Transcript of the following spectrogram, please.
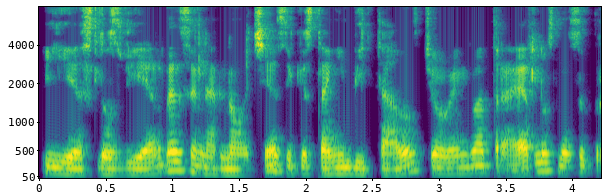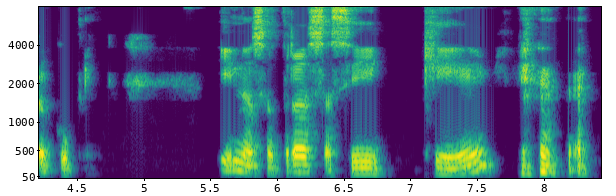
y es los viernes en la noche, así que están invitados, yo vengo a traerlos, no se preocupen. Y nosotros así, ¿qué?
